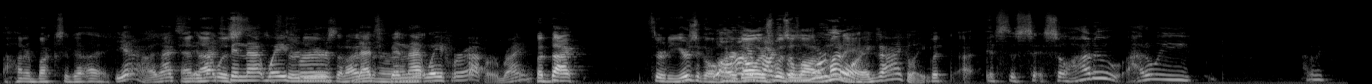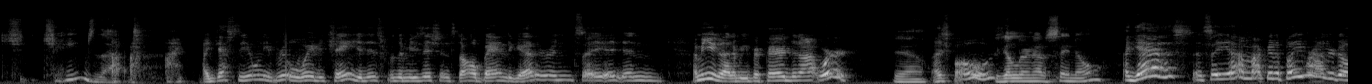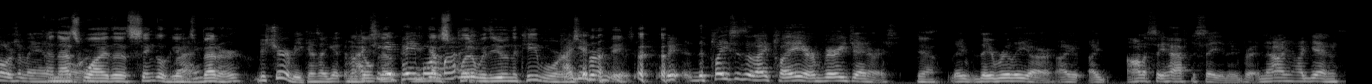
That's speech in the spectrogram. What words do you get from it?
a hundred bucks a guy. Yeah, that's And and, that that's was been that way 30 for years that I've that's been been, that it. way forever, right? But back 30 years ago, Well, $100 bucks was a lot of money. more, exactly. But uh, it's the so how do how do we how do we ch- change that? I, I guess the only real way to change it is for the musicians to all band together and say and, and I mean you got to be prepared to not work. Yeah. I suppose. You got to learn how to say no. I guess and say yeah, I'm not going to play for hundred dollars a man. And that's why the single gig's Right. better. sure because I get You I actually get, get paid you more got to split it with you and the keyboard. I get right? the, the places that I play are very generous. yeah. They they really are. I, I honestly have to say they're very, now again.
